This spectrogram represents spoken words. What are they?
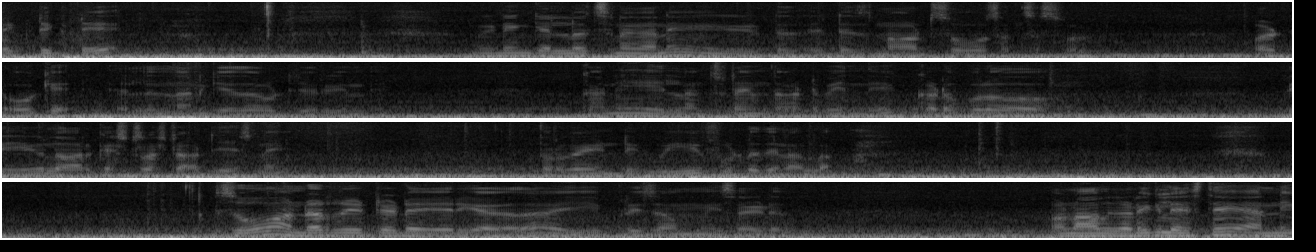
హెక్టిక్ డే మీటింగ్కి వెళ్ళొచ్చినా కానీ it it is not so successful but okay వెళ్ళిన దానికి ఏదో ఒకటి జరిగింది. కానీ లంచ్ టైం దాటిపోయింది. కడుపులో పేగులు ఆర్కెస్ట్రా స్టార్ట్ చేసినాయి. త్వరగా ఇంటికి పోయి ఫుడ్ తినాలా. సో అండర్ రేటెడ్ ఏరియా కదా ఈ ప్రిజం ఈ సైడ్. నాలుగు అడుగులు వేస్తే అన్ని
